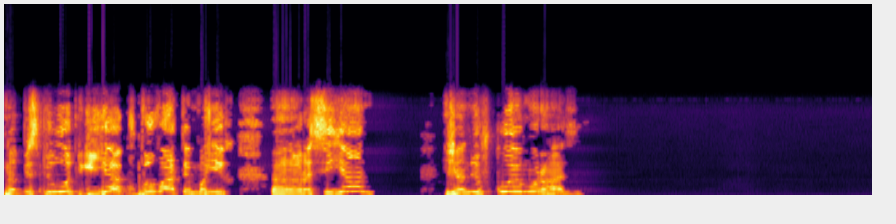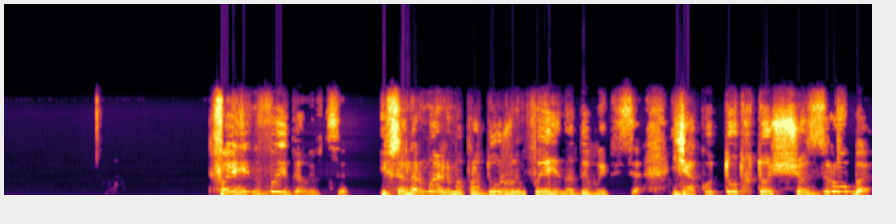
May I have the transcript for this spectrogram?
на безпілотники. Як вбивати моїх е, росіян? Я ні в коєму разі. Фегін видалив це. І все нормально, ми продовжуємо Фегіна дивитися. Як отут хтось щось зробить,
